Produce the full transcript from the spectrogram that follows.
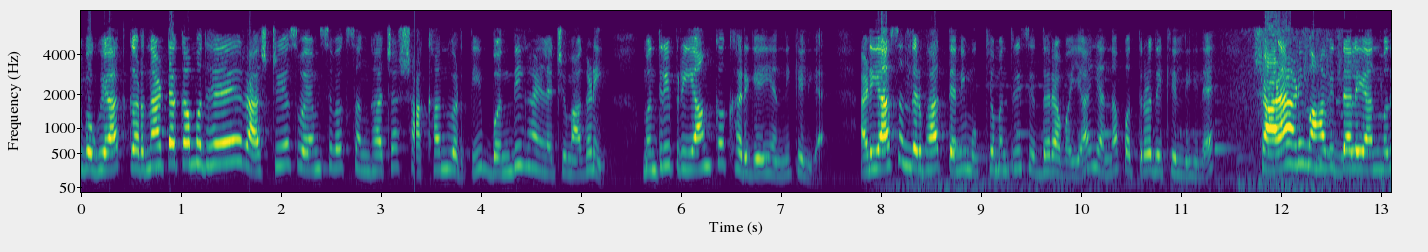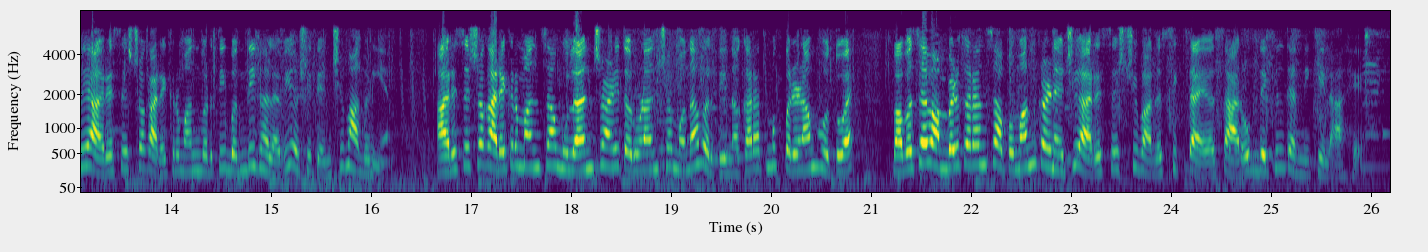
बातमी बघूयात. कर्नाटकामध्ये राष्ट्रीय स्वयंसेवक संघाच्या शाखांवरती बंदी घालण्याची मागणी मंत्री प्रियांक खरगे यांनी केली आहे. आणि या संदर्भात त्यांनी मुख्यमंत्री सिद्धरामय्या यांना पत्र देखील लिहिलंय. शाळा आणि महाविद्यालयांमध्ये आरएसएसच्या कार्यक्रमांवरती बंदी घालावी अशी त्यांची मागणी आहे. आरएसएसच्या कार्यक्रमांचा मुलांच्या आणि तरुणांच्या मनावरती नकारात्मक परिणाम होतोय. बाबासाहेब आंबेडकरांचा अपमान करण्याची आरएसएसची मानसिकता आहे असा आरोप देखील त्यांनी केला आहे.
